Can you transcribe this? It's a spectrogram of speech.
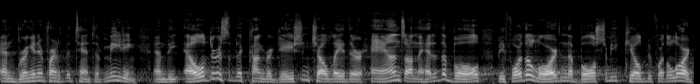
and bring it in front of the tent of meeting. And the elders of the congregation shall lay their hands on the head of the bull before the Lord, and the bull shall be killed before the Lord.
